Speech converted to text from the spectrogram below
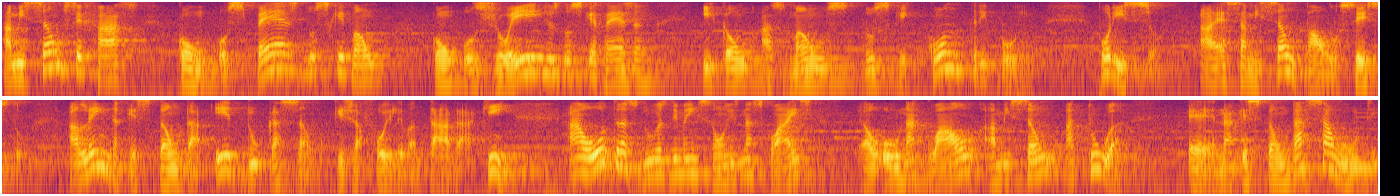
A missão se faz com os pés dos que vão, com os joelhos dos que rezam e com as mãos dos que contribuem. Por isso, a essa missão Paulo VI, além da questão da educação que já foi levantada aqui, há outras duas dimensões nas quais ou na qual a missão atua é na questão da saúde,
